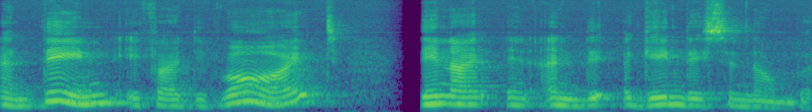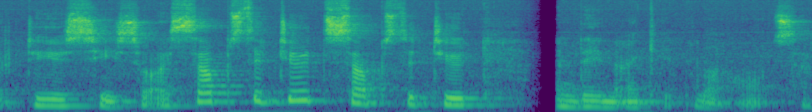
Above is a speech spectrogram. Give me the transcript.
And then if I divide, then I, and, and again there's a number. Do you see? So I substitute, substitute, and then I get my answer.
